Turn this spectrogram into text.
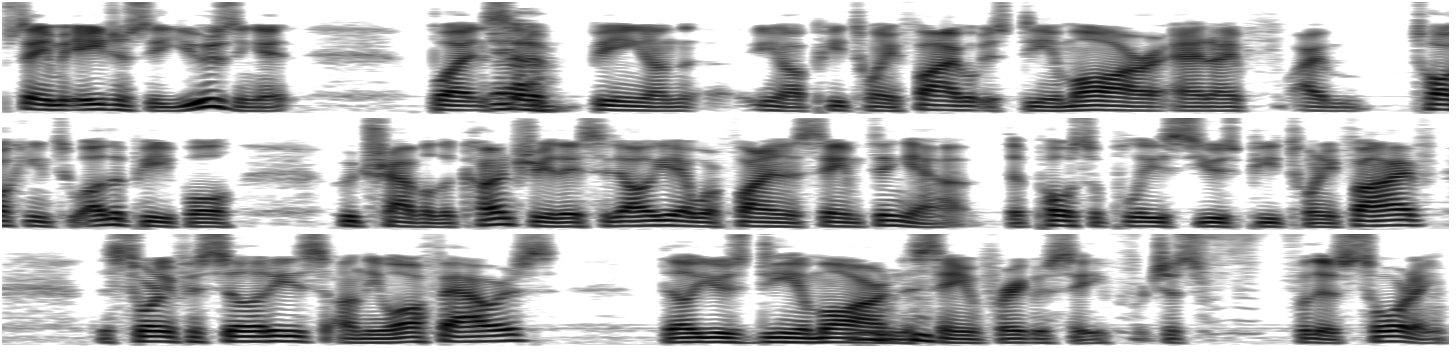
same agency using it but instead Yeah. of being on you know P25 it was DMR and I I'm talking to other people who travel the country. They said oh yeah we're finding the same thing out. The postal police use P25 the sorting facilities on the off hours they'll use DMR on the mm-hmm. same frequency for just for their sorting.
